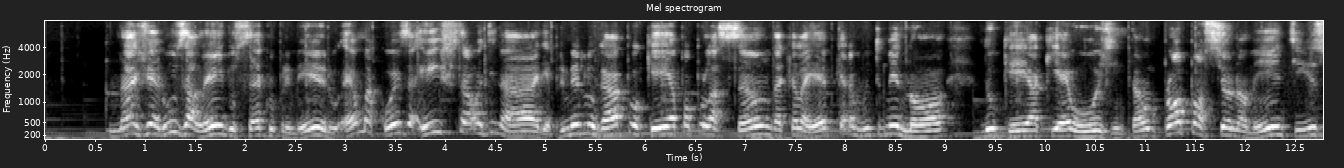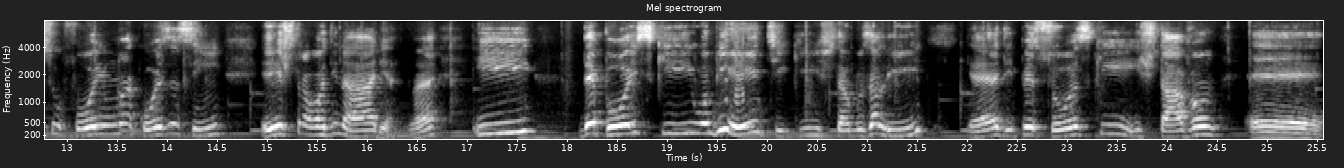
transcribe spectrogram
na Jerusalém do século I é uma coisa extraordinária. Em primeiro lugar, porque a população daquela época era muito menor do que a que é hoje. Então, proporcionalmente, isso foi uma coisa assim extraordinária. Né? E depois que o ambiente que estamos ali é de pessoas que estavam. É,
